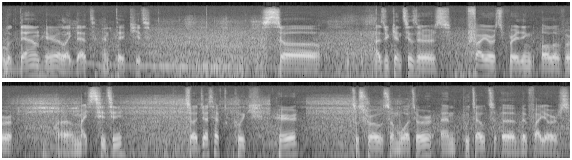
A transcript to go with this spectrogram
look down here like that and take it. So, as you can see, there's fire spreading all over uh, my city. So I just have to click here to throw some water and put out uh, the fires.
